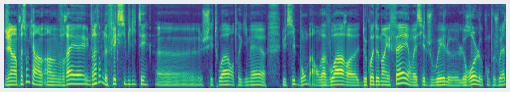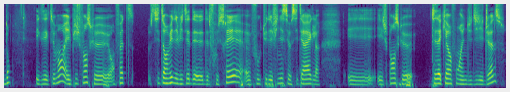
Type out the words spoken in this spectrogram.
J'ai l'impression qu'il y a un, vrai, une vraie forme de flexibilité chez toi entre guillemets du type bon bah, on va voir euh, de quoi demain est fait et on va essayer de jouer le, rôle qu'on peut jouer là-dedans. Exactement. Et puis je pense que, en fait, si tu as envie d'éviter d'être frustré, il faut que tu définisses aussi tes règles. Et je pense que tes acquéreurs font une due diligence,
